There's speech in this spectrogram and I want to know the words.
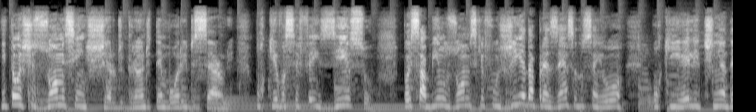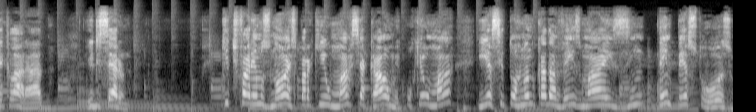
Então estes homens se encheram de grande temor e disseram-lhe: Por que você fez isso? Pois sabiam os homens que fugia da presença do Senhor, porque ele tinha declarado. E disseram: que te faremos nós para que o mar se acalme? Porque o mar ia se tornando cada vez mais tempestuoso.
